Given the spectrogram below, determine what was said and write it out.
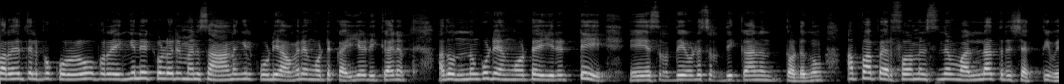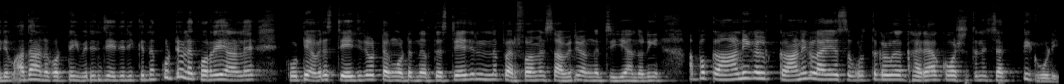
പറയാം ചിലപ്പോൾ കുറവ് പറയാം. ഇങ്ങനെയൊക്കെയുള്ളൊരു മനസ്സാണെങ്കിൽ കൂടി അവനങ്ങോട്ട് കൈയടിക്കാനും അതൊന്നും കൂടി അങ്ങോട്ട് ഇരട്ടി ശ്രദ്ധയോടെ ശ്രദ്ധിക്കാനും തുടങ്ങും. അപ്പോൾ ആ പെർഫോമൻസിന് വല്ലാത്തൊരു ശക്തി വരും. അതാണ് കൊട്ടി ഇവരും ചെയ്തിരിക്കുന്നത് കുട്ടികളെ കുറേ ആളെ കൂട്ടി അവരെ സ്റ്റേജിലോട്ട് അങ്ങോട്ട് നിർത്തി. സ്റ്റേജിൽ നിന്ന് പെർഫോമൻസ് അവരും അങ്ങ് ചെയ്യാൻ തുടങ്ങി. അപ്പോൾ കാണികൾ കാണികളായ സുഹൃത്തുക്കൾക്ക് ഖരാഘോഷത്തിന് ശക്തി കൂടി.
